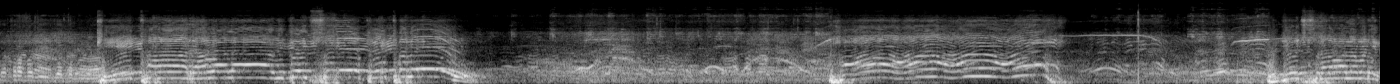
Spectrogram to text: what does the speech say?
ఛత్రపతి ఛత్రపతి కేక రావాలా? విజయ్ కేకలు హా! విజయ్ రావాలా మరి?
